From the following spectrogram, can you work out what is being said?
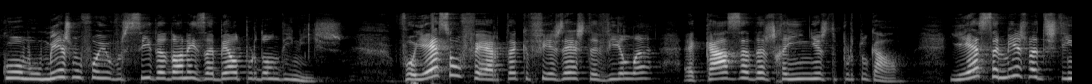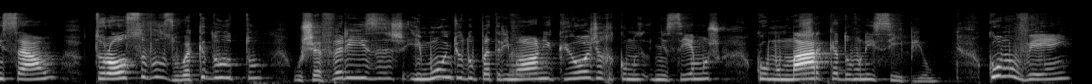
como o mesmo foi oferecido a Dona Isabel por Dom Dinis. Foi essa oferta que fez desta vila a Casa das Rainhas de Portugal. E essa mesma distinção trouxe-vos o aqueduto, os chafarizes e muito do património que hoje reconhecemos como marca do município. Como veem,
